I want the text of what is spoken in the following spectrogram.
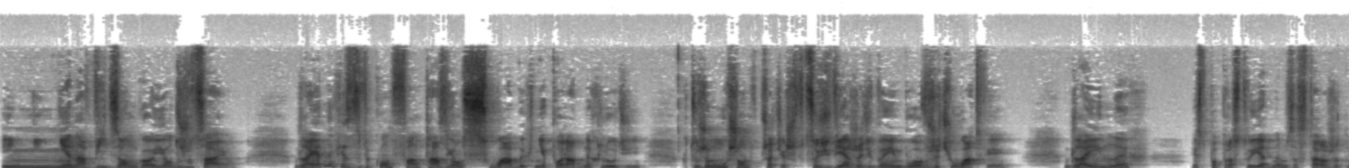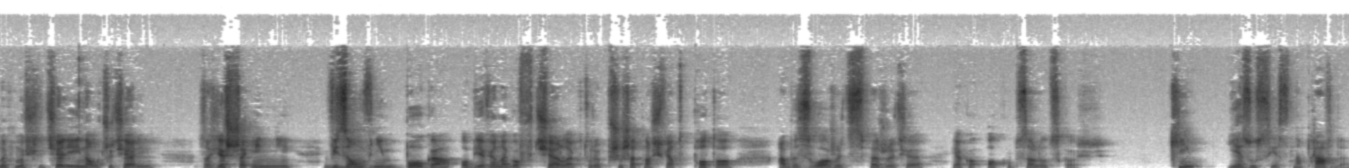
inni nienawidzą go i odrzucają. Dla jednych jest zwykłą fantazją słabych, nieporadnych ludzi, którzy muszą przecież w coś wierzyć, by im było w życiu łatwiej. Dla innych jest po prostu jednym ze starożytnych myślicieli i nauczycieli, zaś jeszcze inni widzą w nim Boga objawionego w ciele, który przyszedł na świat po to, aby złożyć swe życie jako okup za ludzkość. Kim Jezus jest naprawdę?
